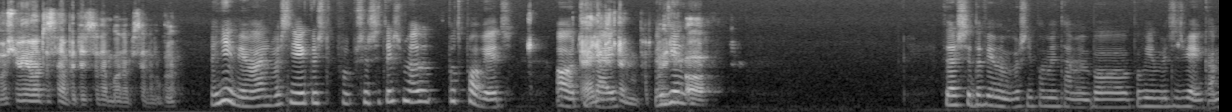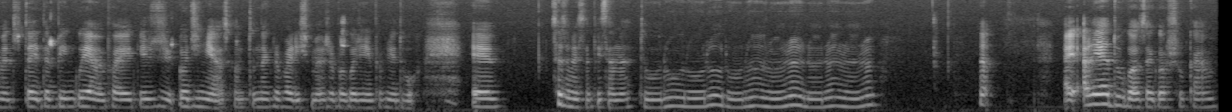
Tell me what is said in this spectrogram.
Właśnie miałem to samo pytać, co tam było napisane w ogóle. Ja nie wiem, ale właśnie jakoś po- przeczytaliśmy podpowiedź. O, Ja nie czekaj. podpowiedzi. Będzie- O, Zaraz się dowiemy, bo już nie pamiętamy, bo powinien być dźwięk, a my tutaj dubbingujemy po jakiejś godzinie, skąd to nagrywaliśmy, żeby godzinie pewnie dwóch. Y, co tam jest napisane? No. Ej, ale ja długo tego szukam.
